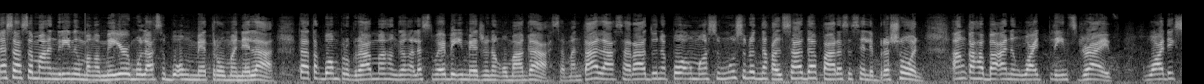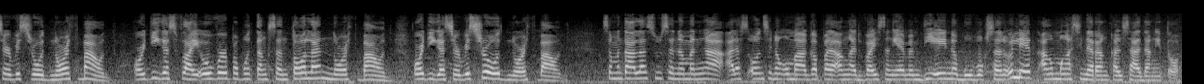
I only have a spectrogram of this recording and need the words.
na sasamahan rin ng mga mayor mula sa buong Metro Manila. Tatakbo ang programa hanggang alas 9.30 ng umaga. Samantala, sarado na po ang mga sumusunod na kalsada para sa selebrasyon. Ang kahabaan ng White Plains Drive, Wadik Service Road northbound, Ortigas Flyover papuntang Santolan northbound, Ortigas Service Road northbound. Samantala, Susan naman nga, alas 11 ng umaga pa ang advice ng MMDA na bubuksan ulit ang mga sinarang kalsadang ito.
